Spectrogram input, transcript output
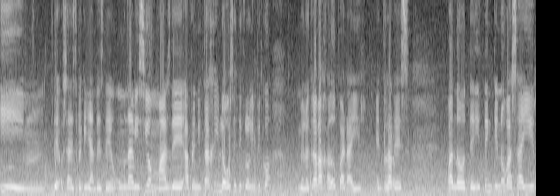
y mm, de- o sea desde pequeña desde una visión más de aprendizaje y luego ese ciclo olímpico me lo he trabajado para ir. Entonces cuando te dicen que no vas a ir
